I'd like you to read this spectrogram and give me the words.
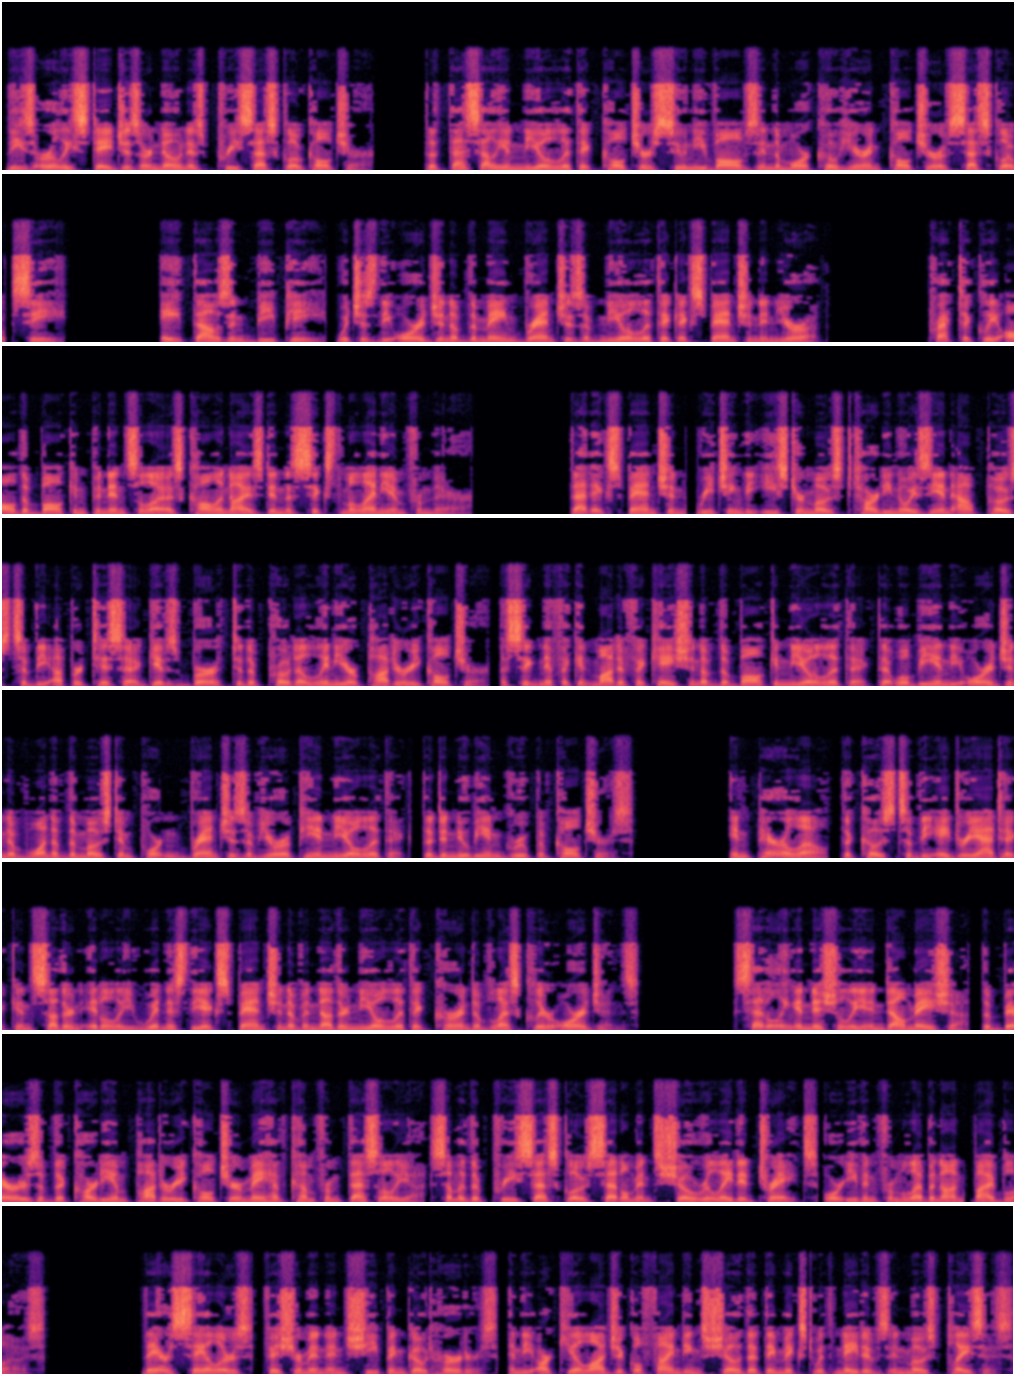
These early stages are known as pre-Sesklo culture. The Thessalian Neolithic culture soon evolves in the more coherent culture of Sesklo c. 8000 BP, which is the origin of the main branches of Neolithic expansion in Europe. Practically all the Balkan Peninsula is colonized in the 6th millennium from there. That expansion, reaching the easternmost Tardenoisian outposts of the Upper Tisa gives birth to the Proto-Linear pottery culture, a significant modification of the Balkan Neolithic that will be in the origin of one of the most important branches of European Neolithic, the Danubian group of cultures. In parallel, the coasts of the Adriatic and southern Italy witness the expansion of another Neolithic current of less clear origins. Settling initially in Dalmatia, the bearers of the Cardium pottery culture may have come from Thessalia some of the pre-Sesklo settlements show related traits or even from Lebanon Byblos. They are sailors, fishermen and sheep and goat herders, and the archaeological findings show that they mixed with natives in most places.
